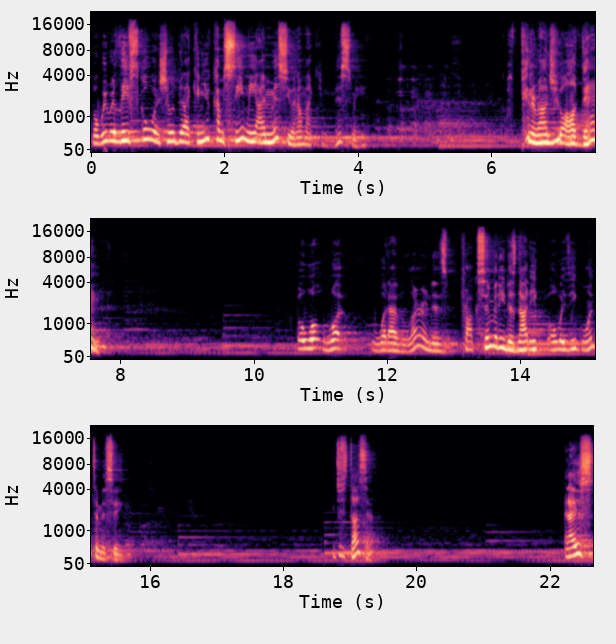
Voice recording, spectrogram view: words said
But we would leave school, and she would be like, "Can you come see me? I miss you." And I'm like, "You miss me?" Been around you all day. But what, what, what I've learned is proximity does not always equal intimacy. It just doesn't. And I just,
